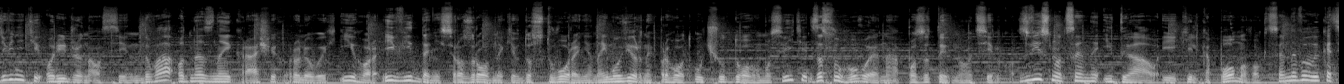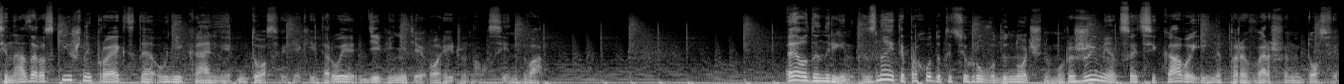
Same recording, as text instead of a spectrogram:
Divinity Original Sin 2 одна з найкращих рольових ігор, і відданість розробників до створення неймовірних пригод у чудовому світі заслуговує на позитивну оцінку. Звісно, це не ідеал, і кілька помилок це невелика ціна за розкішний проект та унікальний досвід, який дарує Divinity Original Sin 2. Elden Ring. Знаєте, проходити цю гру в одиночному режимі це цікавий і неперевершений досвід,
